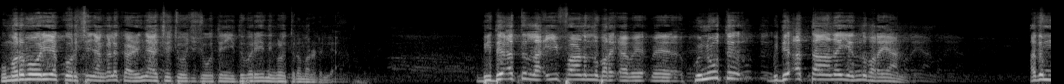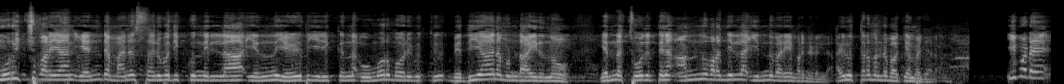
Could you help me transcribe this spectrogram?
ഉമർ മൗലിയെ കുറിച്ച് ഞങ്ങൾ കഴിഞ്ഞ ആഴ്ച ചോദിച്ച ചോദ്യത്തിന് ഇതുവരെയും നിങ്ങൾ ഉത്തരം പറഞ്ഞിട്ടില്ല. ബിദഅത്ത് ലൈഫാണെന്ന് പറയാ കുനൂത്ത് ബിദഅത്താണ് എന്ന് പറയാൻ അത് മുറിച്ചു പറയാൻ എന്റെ മനസ്സ് അനുവദിക്കുന്നില്ല എന്ന് എഴുതിയിരിക്കുന്ന ഉമർ മൗലവിക്ക് വ്യതിയാനമുണ്ടായിരുന്നോ എന്ന ചോദ്യത്തിന് അന്ന് പറഞ്ഞില്ല ഇന്ന് വരെയും പറഞ്ഞിട്ടില്ല. അതിന് ഉത്തരം എന്റെ ബാക്കി ഞാൻ ഇവിടെ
